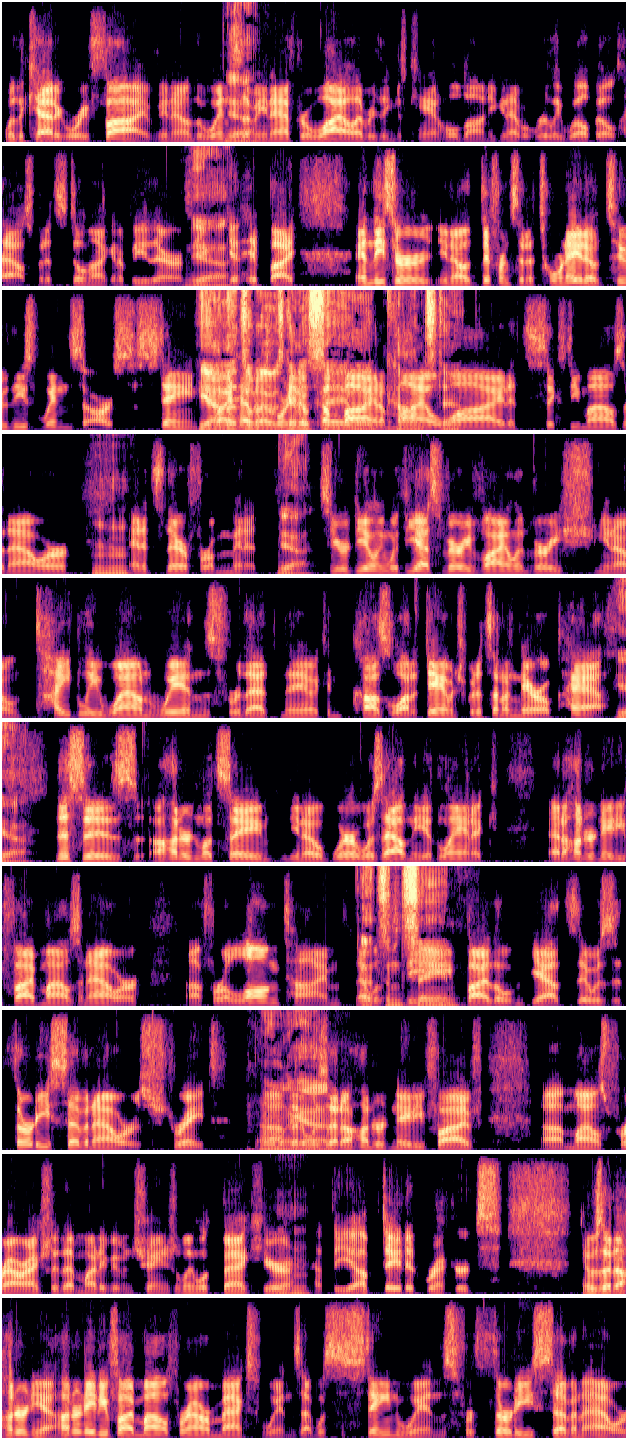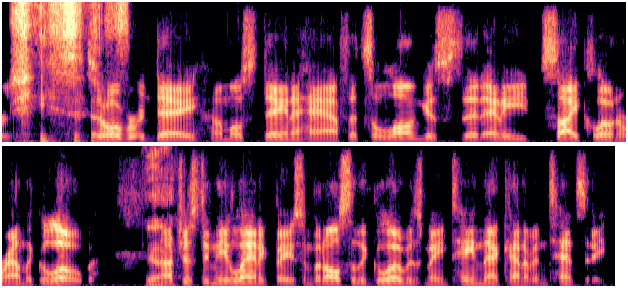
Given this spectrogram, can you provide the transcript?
with a category five. You know, the winds, Yeah. I mean, after a while, everything just can't hold on. You can have a really well built house, but it's still not going to be there if you Yeah. get hit by. And these are, you know, difference in a tornado, too. These winds are sustained. Yeah, you might that's have what a I was tornado come say, by like at a mile wide at 60 miles an hour, Mhm. and it's there for a minute. Yeah. So you're dealing with yes, very violent, very you know tightly wound winds for that. You know, it can cause a lot of damage, but it's on a narrow path. Yeah. This is 100, let's say, you know, where it was out in the Atlantic at 185 miles an hour uh, for a long time. That That's was the- insane. by the yeah, it was 37 hours straight. Oh Uh, my that it was at 185 uh, miles per hour. Actually, that might have even changed. Let me look back here Mhm. at the updated records. It was at 100, yeah, 185 miles per hour max winds. That was sustained winds for 37 hours. Jesus. So over a day, almost a day and a half, that's the longest that any cyclone around the globe, Yeah. not just in the Atlantic basin, but also the globe has maintained that kind of intensity.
